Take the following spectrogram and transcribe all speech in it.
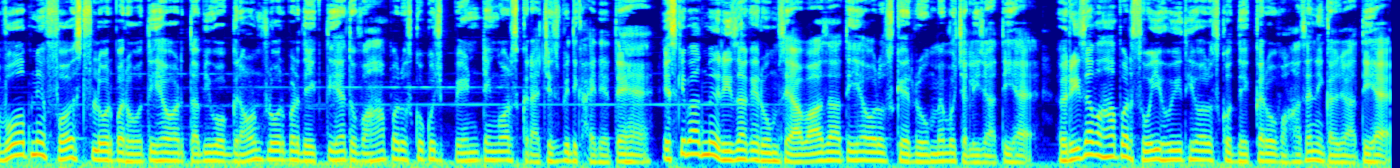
वो अपने फ़र्स्ट फ्लोर पर होती है और तभी वो ग्राउंड फ्लोर पर देखती है तो वहाँ पर उसको कुछ पेंटिंग और स्क्रैचेस भी दिखाई देते हैं। इसके बाद में रीजा के रूम से आवाज़ आती है और उसके रूम में वो चली जाती है। रीजा वहाँ पर सोई हुई थी और उसको देखकर वो वहाँ से निकल जाती है,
